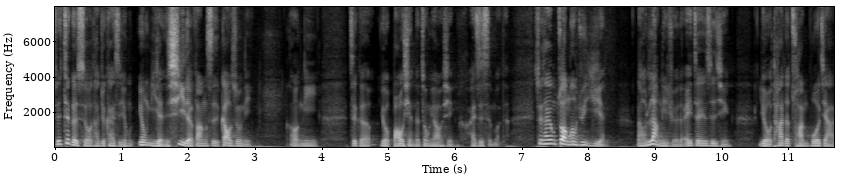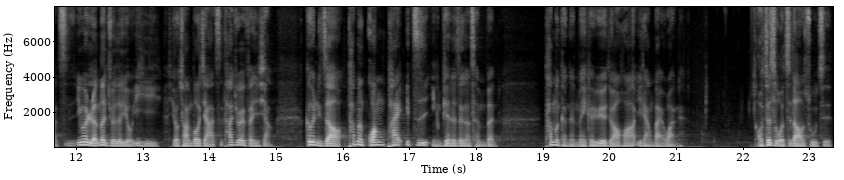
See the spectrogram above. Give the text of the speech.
所以这个时候他就开始用用演戏的方式告诉你，哦，你这个有保险的重要性还是什么的，所以他用状况去演，然后让你觉得，哎，这件事情。有它的传播价值，因为人们觉得有意义、有传播价值，他就会分享。各位，你知道他们光拍一支影片的这个成本，他们可能每个月都要花一两百万呢。哦，这是我知道的数字。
